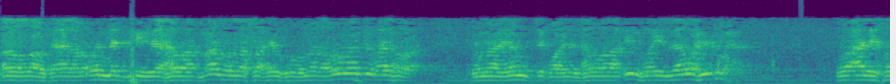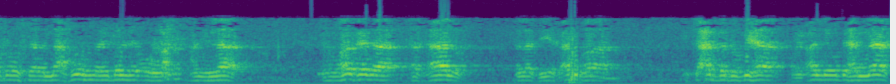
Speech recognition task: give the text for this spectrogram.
قال الله تعالى والنجم إذا هوى ما ضل صاحبكم وما غوى وما ينطق عن الهوى وما ينطق عن الهوى إن هو إلا وحي يوحى. هو عليه الصلاة والسلام معصوم ما يبلغه عن الله. وهكذا أفعاله التي يفعلها يتعبد بها ويعلم بها الناس.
